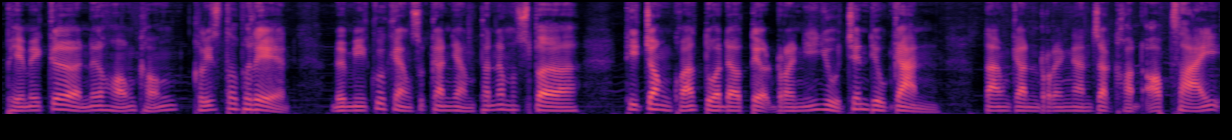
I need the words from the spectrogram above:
เพย์เมเกอร์เนื้อหอมของคริสตัลเพลตโดยมีคู่แข่งสุดกันอย่างทันนัมสเปอร์ ที่จ้องคว้าตัวดาวเตะรายนี้อยู่เช่นเดียวกัน ตามการรายงานจากคอร์ดออฟไซด์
